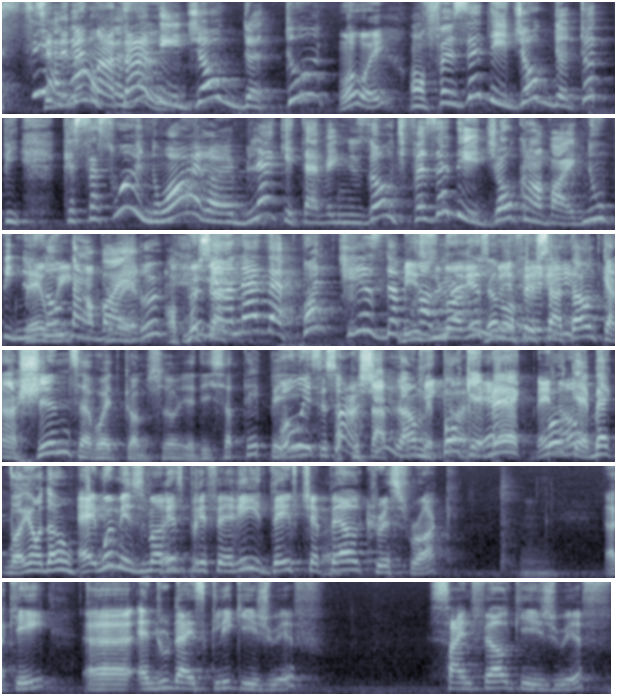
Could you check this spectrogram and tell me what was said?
C'est débile on mental. faisait des jokes de tout. Oui, oui. On faisait des jokes de tout, puis que ce soit un noir, un blanc qui était avec nous autres, ils faisaient des jokes envers nous, puis nous Ben oui. autres envers Ouais. eux. Il n'y en avait pas de crise de Mes problème. humoristes Non, mais on peut s'attendre qu'en Chine, ça va être comme ça. Il y a des certains pays. Oui, oui, c'est ça, On en peut Chine, mais pas au. Québec. Mais pas non. au Québec, voyons donc. Hey, moi, mes humoristes préférés, Dave Chappelle, Chris Rock. OK? Euh, Andrew Dice Clay, qui est juif. Seinfeld, qui est juif.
